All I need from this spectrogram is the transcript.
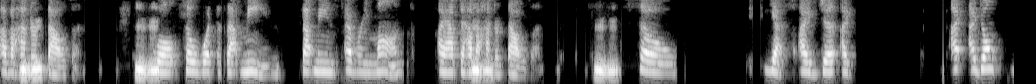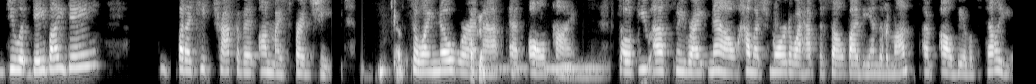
of a Mm-hmm. 100,000. Mhm. Well, so what does that mean? That means every month I have to have a Mhm. 100,000. Mhm. So yes, I just, I, I, I don't do it day by day, but I keep track of it on my spreadsheet. Okay. So I know where I'm at at all times. So if you ask me right now, how much more do I have to sell by the end of the month? I'll be able to tell you.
